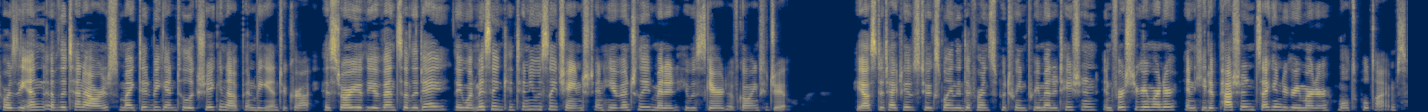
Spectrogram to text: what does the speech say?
Towards the end of the 10 hours, Mike did begin to look shaken up and began to cry. His story of the events of the day they went missing continuously changed, and he eventually admitted he was scared of going to jail. He asked detectives to explain the difference between premeditation in first degree murder and heat of passion, second degree murder, multiple times.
